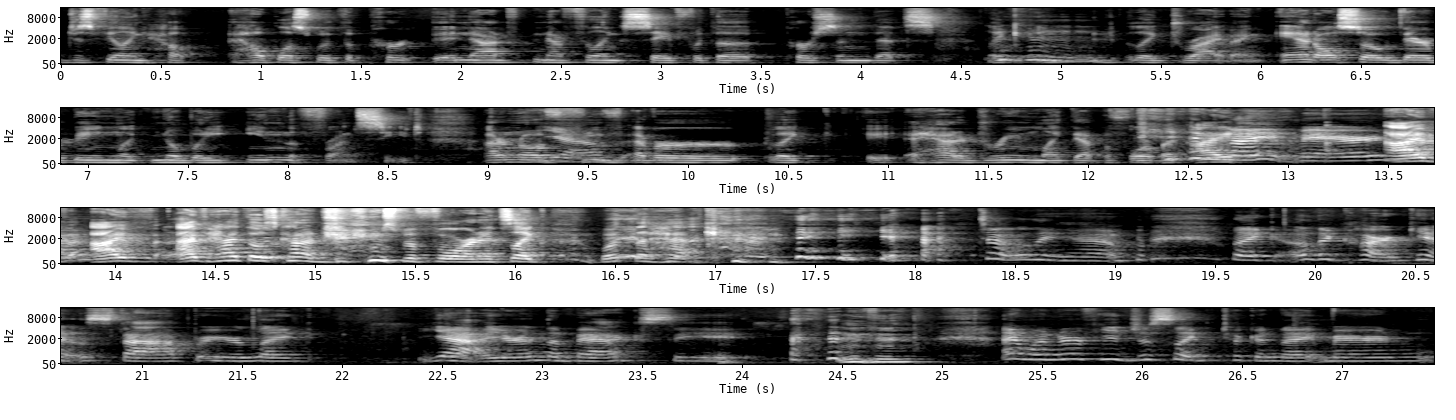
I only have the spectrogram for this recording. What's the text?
just feeling help, helpless with the per and not not feeling safe with the person that's like in, like driving and also there being like nobody in the front seat i don't know if Yeah. you've ever like had a dream like that before but i Nightmare. i've yeah. i've i've had those kind of dreams before and it's like what the heck yeah, I totally am. Like, oh, the car can't stop, or you're like, yeah, you're in the back seat. I wonder if he just like took a nightmare and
